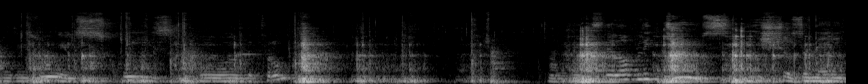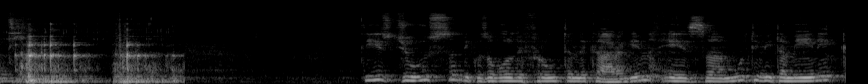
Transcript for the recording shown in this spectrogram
And this one will squeeze all the fruit. And that's the lovely juice, delicious and healthy. This juice, because of all the fruit and the carrageen, is uh, multivitaminic,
